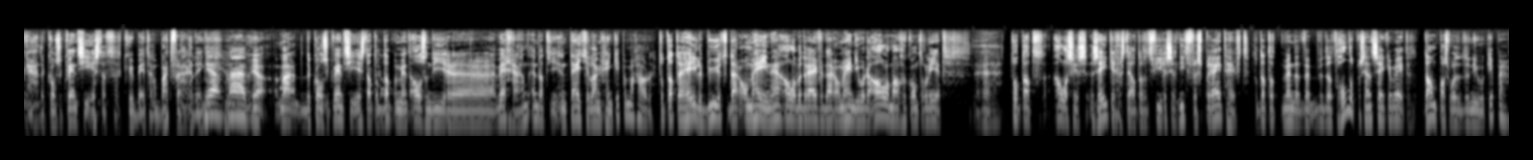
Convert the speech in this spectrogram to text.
Ja, de consequentie is, dat, dat kun je beter aan Bart vragen, denk ik. Ja, maar... Ja, maar de consequentie is dat op dat moment al zijn dieren uh, weggaan... en dat hij een tijdje lang geen kippen mag houden. Totdat de hele buurt daaromheen, hè, alle bedrijven daaromheen... die worden allemaal gecontroleerd. Uh, totdat alles is zekergesteld dat het virus zich niet verspreid heeft. Totdat dat, dat we dat 100% zeker weten. Dan pas worden de nieuwe kippen,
